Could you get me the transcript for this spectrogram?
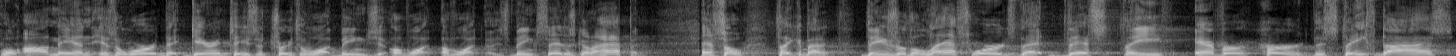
Well, amen is a word that guarantees the truth of what, being, of what, of what is being said is going to happen. And so think about it. These are the last words that this thief ever heard. This thief dies.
